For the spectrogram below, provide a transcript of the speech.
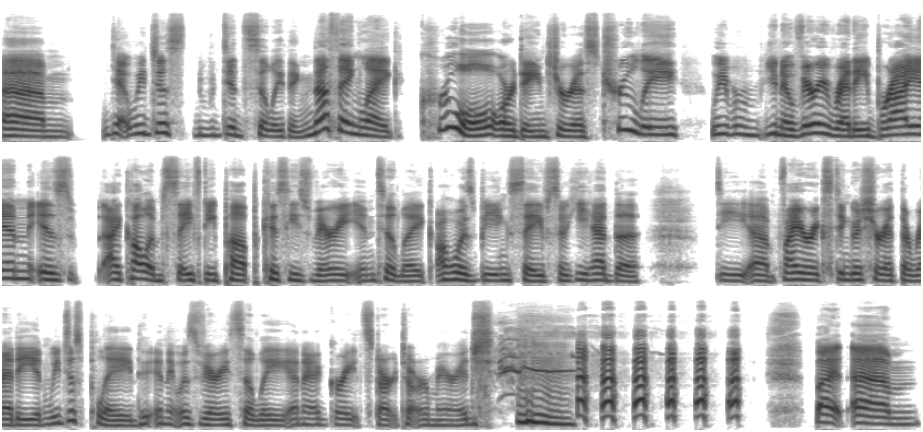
Um yeah, we just did silly thing. Nothing like cruel or dangerous. Truly, we were, you know, very ready. Brian is I call him safety pup because he's very into like always being safe. So he had the the uh, fire extinguisher at the ready and we just played and it was very silly and a great start to our marriage. Mhm. but um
